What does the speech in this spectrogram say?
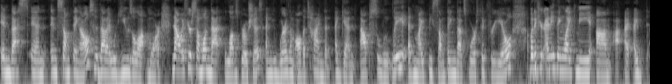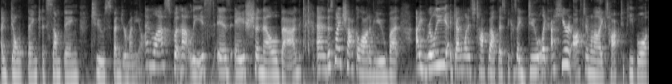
invest in, in something else that I would use a lot more. Now, if you're someone that loves brooches and you wear them all the time, then again, absolutely. It might be something that's worth it for you. But if you're anything like me, um, I, I, I don't think it's something to spend your money on. And last but not least is a Chanel bag. And this might shock a lot of you, but I really, again, wanted to talk about this because I do, like, I hear it often when I, like, talk to people.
